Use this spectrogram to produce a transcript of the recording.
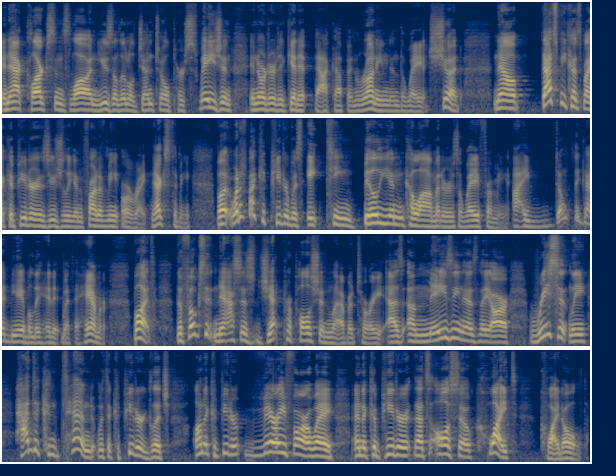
enact Clarkson's law, and use a little gentle persuasion in order to get it back up and running in the way it should. Now, that's because my computer is usually in front of me or right next to me. But what if my computer was 18 billion kilometers away from me? I don't think I'd be able to hit it with a hammer. But the folks at NASA's Jet Propulsion Laboratory, as amazing as they are, recently had to contend with a computer glitch on a computer very far away and a computer that's also quite, quite old.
